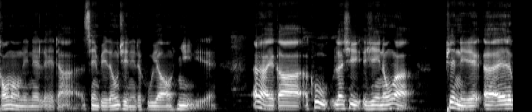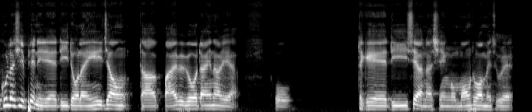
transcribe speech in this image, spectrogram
ခေါင်းဆောင်တွေနဲ့လည်းဒါအဆင်ပြေဆုံးခြေနေတစ်ခုရအောင်ညှိနေတယ်အဲ့ဒါကအခုလက်ရှိအရင်တုန်းကဖြစ်နေတဲ့အဲအခုလက်ရှိဖြစ်နေတဲ့ဒီဒေါ်လာရေးအကြောင်းဒါဘာပဲပြောတိုင်းသားတွေကဟိုတကယ်ဒီဆရာနာရှင်ကိုမောင်းထုတ်ရမယ်ဆိုတော့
